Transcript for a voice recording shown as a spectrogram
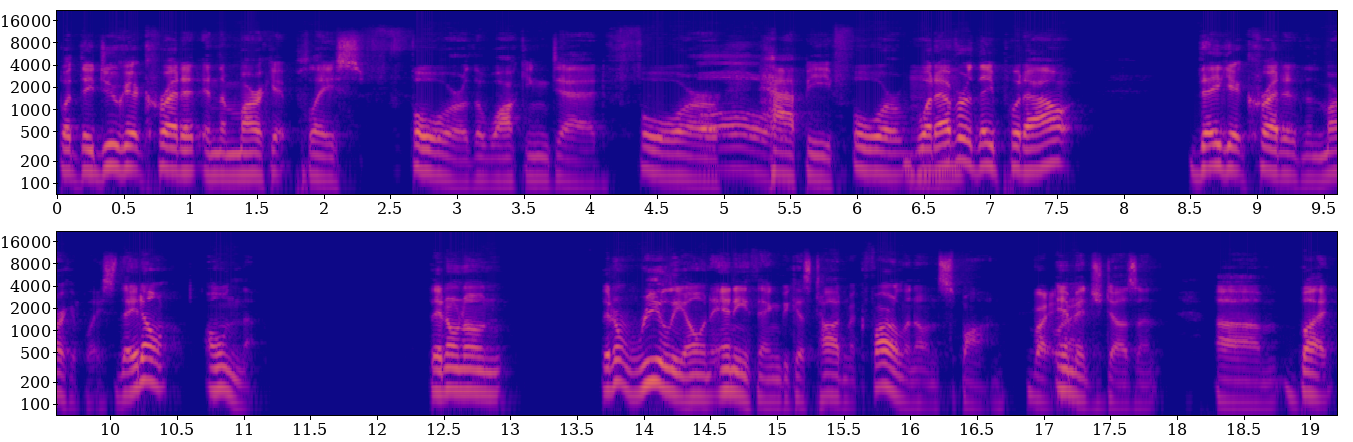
but they do get credit in the marketplace for the walking dead for Oh. happy for Mhm. whatever they put out they get credit in the marketplace they don't own them they don't own they don't really own anything because todd mcfarlane owns spawn right. Image doesn't. Um, but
